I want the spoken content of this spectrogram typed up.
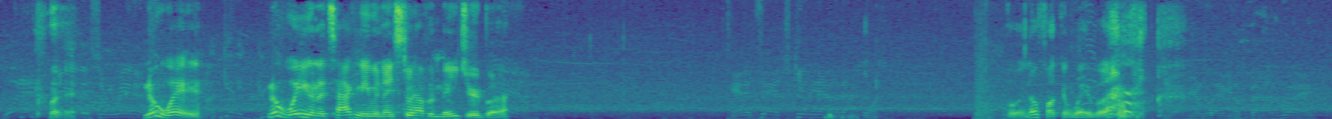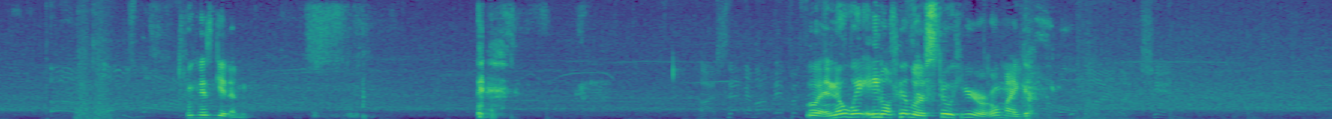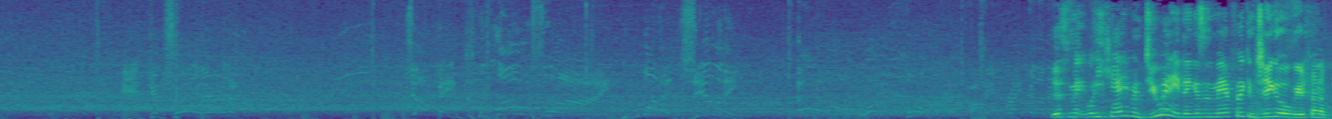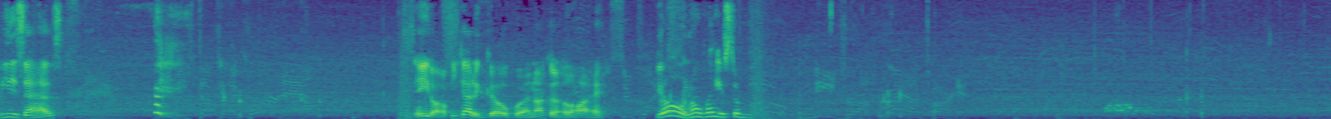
What What? energy in this arena. No way. No way you're gonna attack me when I still have a major, bruh. Boy, no fucking way, bruh. You guys get him. Boy, no way Adolf Hitler is still here. Oh my god. Ball high on the chin. In control here with a jumping clothesline. What agility. Oh, what a forearm. Kick right to the This man, well, he can't even do anything because this man freaking Jigga over here trying to beat his ass. He's stuck in the corner now. Adolf, you gotta go, bro. I'm not gonna lie. Yo, no way, you're still. Knee drop right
